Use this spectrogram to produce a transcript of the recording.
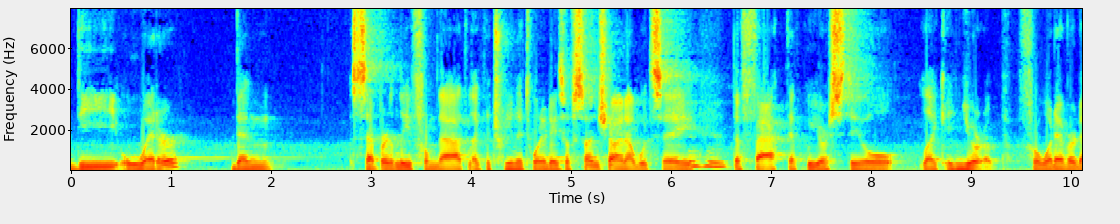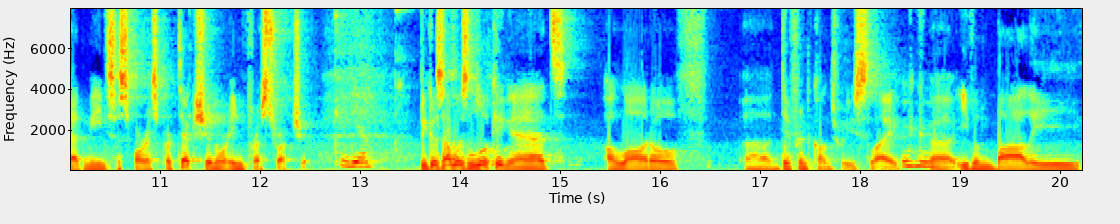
the weather. Then separately from that, like the 320 days of sunshine, I would say the fact that we are still like in Europe for whatever that means as far as protection or infrastructure. Yeah. because I was looking at a lot of uh, different countries, like uh, even Bali.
